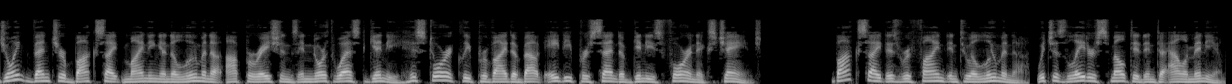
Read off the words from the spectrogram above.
Joint venture bauxite mining and alumina operations in northwest Guinea historically provide about 80% of Guinea's foreign exchange. Bauxite is refined into alumina, which is later smelted into aluminium.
